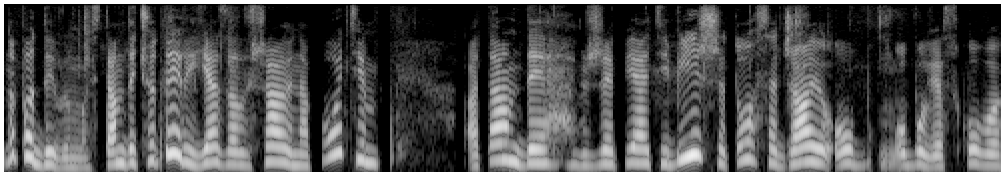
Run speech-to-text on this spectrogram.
Ну, подивимось. Там, де 4, я залишаю на потім, а там, де вже 5 і більше, то саджаю об- обов'язково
